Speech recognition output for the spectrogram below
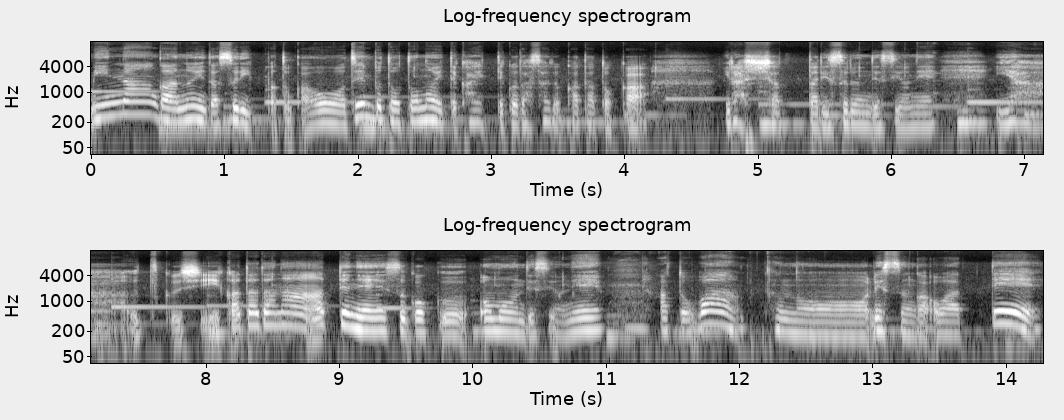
みんなが脱いだスリッパとかを全部整えて帰ってくださる方とかいらっしゃったりするんですよね。いや美しい方だなってねすごく思うんですよね。あとはそのレッスンが終わって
